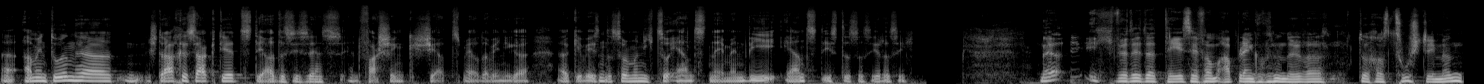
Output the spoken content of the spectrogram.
Äh, Aventuren, Herr Strache sagt jetzt, ja, das ist ein, ein Fasching-Scherz mehr oder weniger äh, gewesen, das soll man nicht so ernst nehmen. Wie ernst ist das aus Ihrer Sicht? Naja, ich würde der These vom Ablenkungsmanöver durchaus zustimmen.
